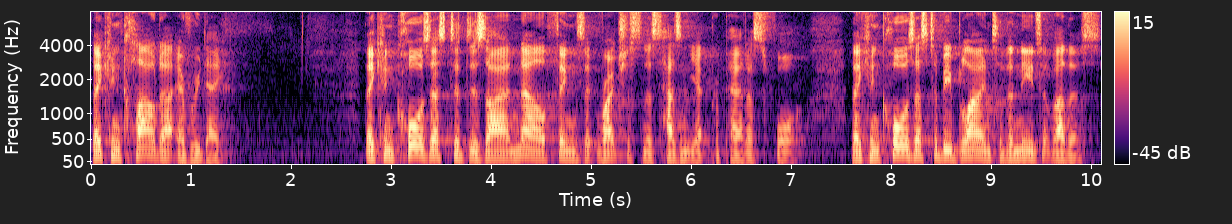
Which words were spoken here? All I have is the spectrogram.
they can cloud our every day. They can cause us to desire now things that righteousness hasn't yet prepared us for. They can cause us to be blind to the needs of others.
